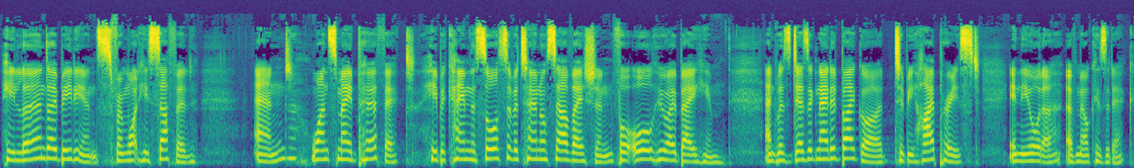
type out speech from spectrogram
he learned obedience from what he suffered, and, once made perfect, he became the source of eternal salvation for all who obey him, and was designated by God to be high priest in the order of Melchizedek.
